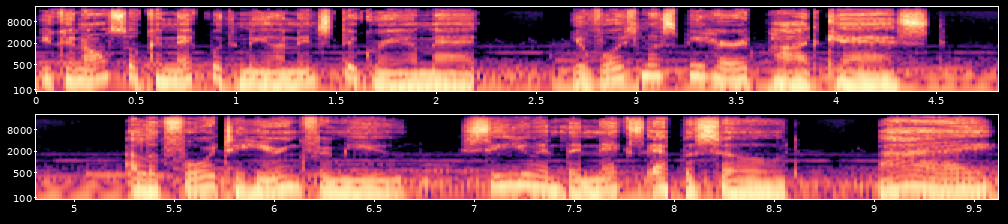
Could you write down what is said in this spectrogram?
You can also connect with me on Instagram at your Voice Must Be Heard podcast. I look forward to hearing from you. See you in the next episode. Bye.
